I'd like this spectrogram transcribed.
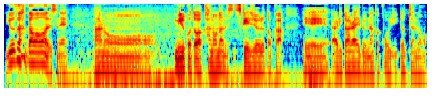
ユーザー側はですね、あのー、見ることは可能なんです。スケジュールとか、えー、ありとあらゆるなんかこういうよっちゃんの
